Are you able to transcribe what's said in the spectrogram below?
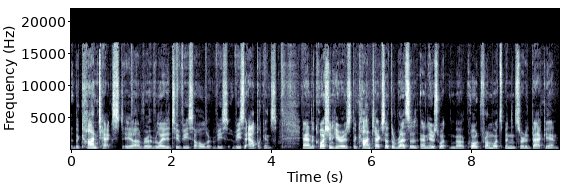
the context uh, re- related to visa holder visa, visa applicants, and the question here is the context of the resident. And here's what the quote from what's been inserted back in:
